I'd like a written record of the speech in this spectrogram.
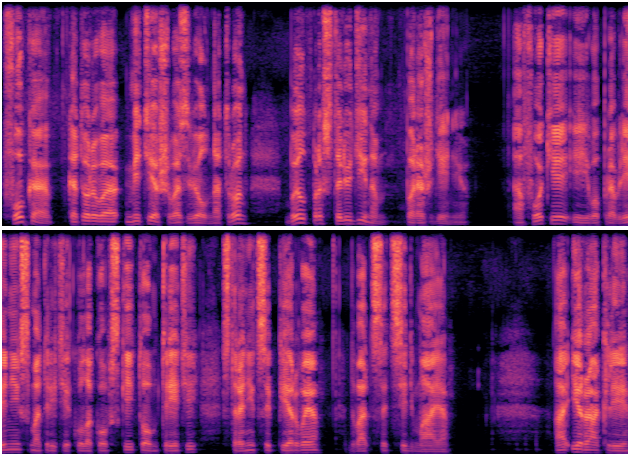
Фока, которого мятеж возвел на трон, был простолюдином по рождению. О Фоке и его правлении смотрите Кулаковский, том 3, страницы 1, 27. О Ираклии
